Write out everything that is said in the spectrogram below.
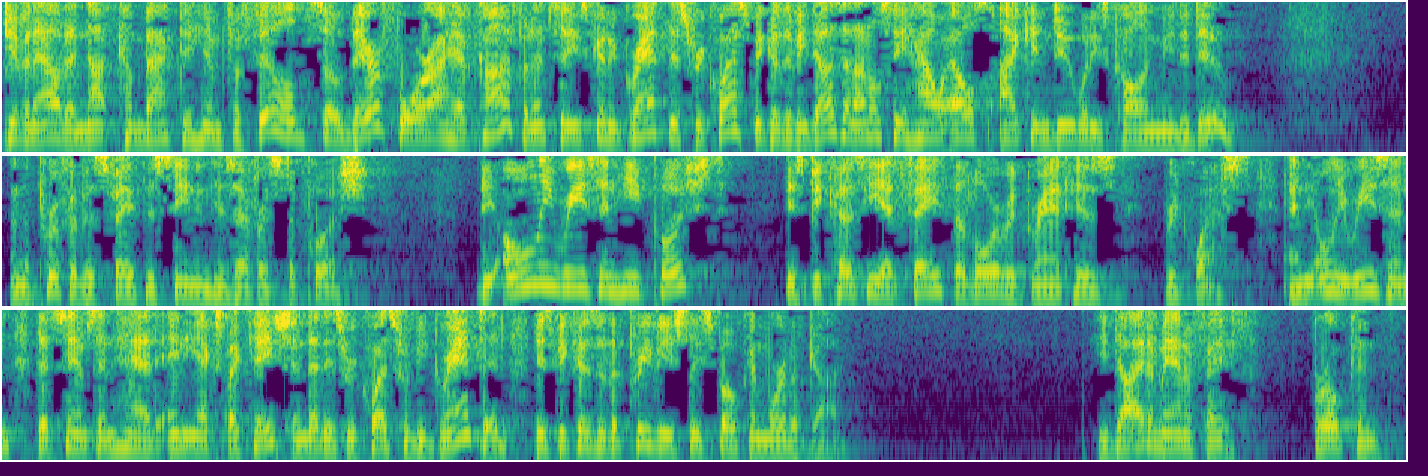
given out and not come back to him fulfilled. So therefore, I have confidence that he's going to grant this request because if he doesn't, I don't see how else I can do what he's calling me to do. And the proof of his faith is seen in his efforts to push. The only reason he pushed is because he had faith the Lord would grant his request. And the only reason that Samson had any expectation that his request would be granted is because of the previously spoken word of God. He died a man of faith, broken,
